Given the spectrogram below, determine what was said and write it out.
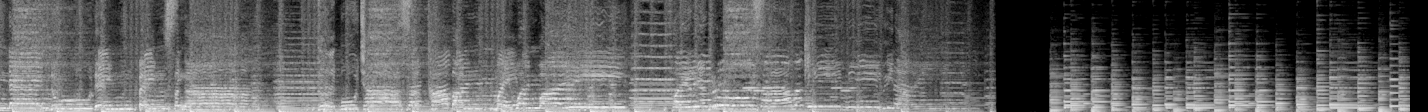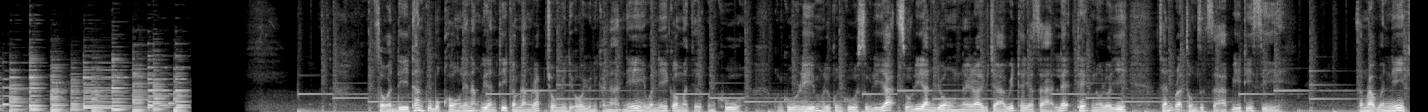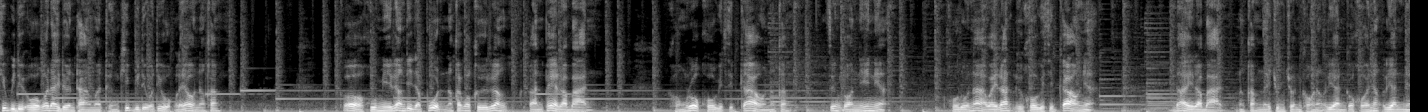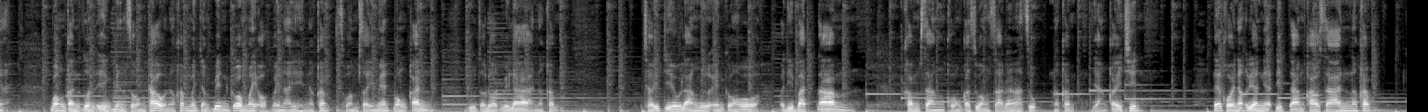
นแดงดูเด่นเป็นสง่าเถิดบูชาสถาบันไม่วันไหวไฟเรียนรู้สามัคคี สวัสดีท่านผู้ปกครองและนักเรียนที่กำลังรับชมวิดีโออยู่ในขณะนี้ วันนี้ก็มาเจอคุณครู คุณครูหลีมหรือคุณครูสุริยะสุริยันยง ในรายวิชาวิทยาศาสตร์ และเทคโนโลยี ชั้นประถมศึกษาปีที่ 4สำหรับวันนี้คลิปวิดีโอก็ได้เดินทางมาถึงคลิปวิดีโอที่ 6 แล้วนะครับ ก็ครูมีเรื่องที่จะพูดนะครับก็คือเรื่องการแพร่ระบาดของโรคโควิด -19 นะครับซึ่งตอนนี้เนี่ย โคโรนาไวรัสหรือโควิด -19 เนี่ยได้ระบาดนะครับในชุมชนของนักเรียนก็ขอให้นักเรียนเนี่ยป้องกันตนเองเป็น 2 เท่านะครับ ไม่จำเป็นก็ไม่ออกไปไหนนะครับสวมใส่แมสป้องกันอยู่ตลอดเวลานะครับ ใช้เจลล้างมือแอลกอฮอล์ปฏิบัติตามคำสั่งของกระทรวงสาธารณสุขนะครับ อย่างใกล้ชิด และขอให้นักเรียนเนี่ยติดตามข่าวสารนะครับ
